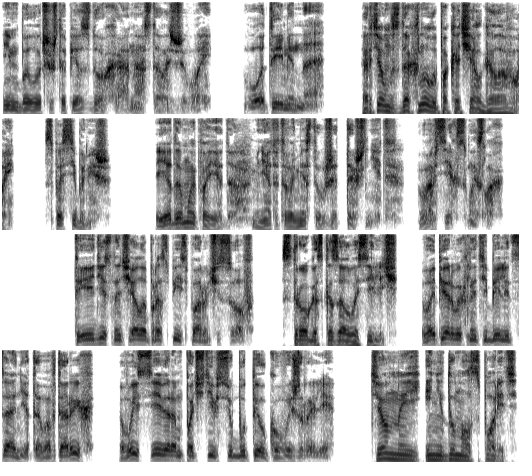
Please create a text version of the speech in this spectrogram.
Им бы лучше, чтоб я сдох, а она осталась живой. Вот именно. Артем вздохнул и покачал головой. Спасибо, Миш. Я домой поеду. Меня от этого места уже тошнит. Во всех смыслах. Ты иди сначала проспись пару часов, строго сказал Васильич. Во-первых, на тебе лица нет, а во-вторых, вы с севером почти всю бутылку выжрали. Темный и не думал спорить.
